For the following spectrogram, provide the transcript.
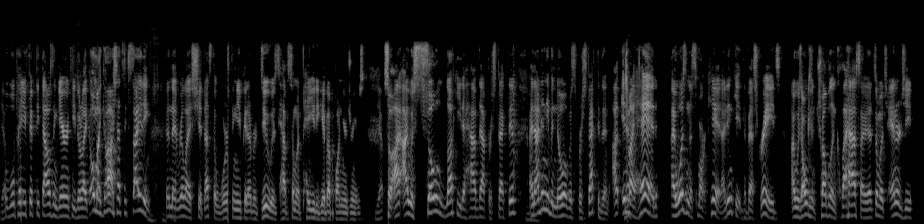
Yep. but we'll pay you 50,000 guaranteed. They're like, oh my gosh, that's exciting. then they realize, shit, that's the worst thing you could ever do is have someone pay you to give up on your dreams. Yep. So I, I was so lucky to have that perspective, and mm-hmm. I didn't even know it was perspective then. I, in Yeah. my head, I wasn't a smart kid. I didn't get the best grades. I was always in trouble in class. I had so much energy.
